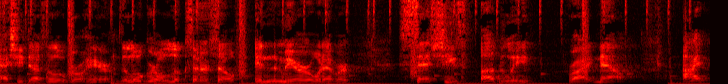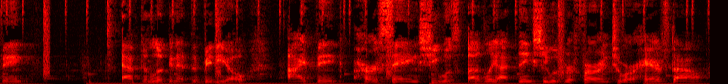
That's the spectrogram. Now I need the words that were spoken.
as she does the little girl hair. The little girl looks at herself in the mirror or whatever, says she's ugly, right? Now, I think after looking at the video, I think her saying she was ugly, I think she was referring to her hairstyle,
